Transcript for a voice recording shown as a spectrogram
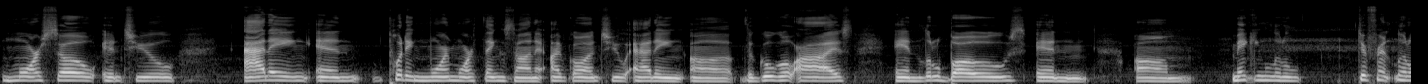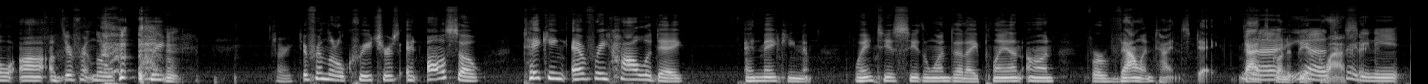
more so into adding and putting more and more things on it. I've gone to adding uh, the Google eyes and little bows and um, making little different little uh, different little cre- Sorry. different little creatures and also taking every holiday and making them. Wait till you see the one that I plan on for Valentine's Day. That's Yeah, going to be yeah, a It's classic. pretty neat.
